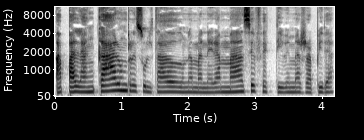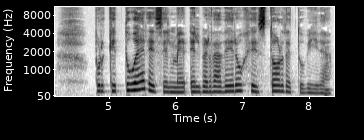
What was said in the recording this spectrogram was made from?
apalancar un resultado de una manera más efectiva y más rápida, porque tú eres el, el verdadero gestor de tu vida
